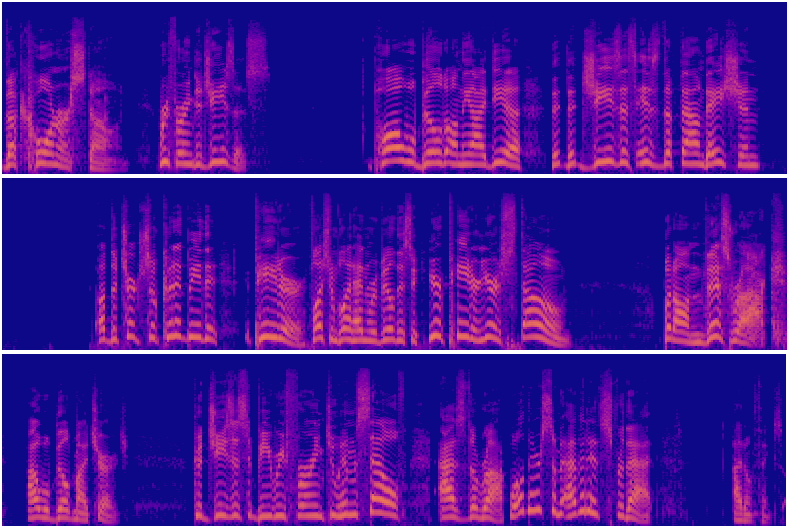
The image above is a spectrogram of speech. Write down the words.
the cornerstone, referring to Jesus. Paul will build on the idea that, that Jesus is the foundation of the church. So could it be that Peter, flesh and blood hadn't revealed this, to you, you're Peter, you're a stone. But on this rock, I will build my church. Could Jesus be referring to himself as the rock? Well, there's some evidence for that. I don't think so.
